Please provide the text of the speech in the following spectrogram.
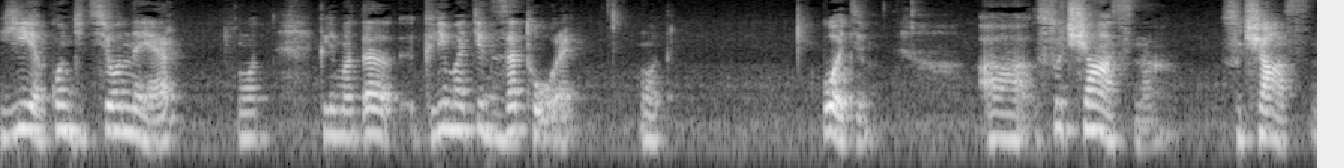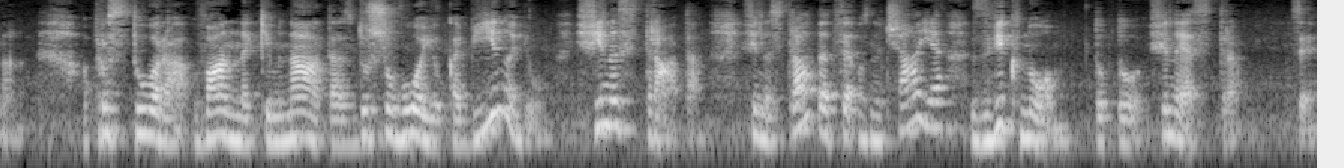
є кондиціонер, от, клімата, кліматизатори. От. Потім а, сучасна, сучасна простора ванна кімната з душовою кабіною фінестрата. Фінестрата це означає з вікном, тобто фінестра це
